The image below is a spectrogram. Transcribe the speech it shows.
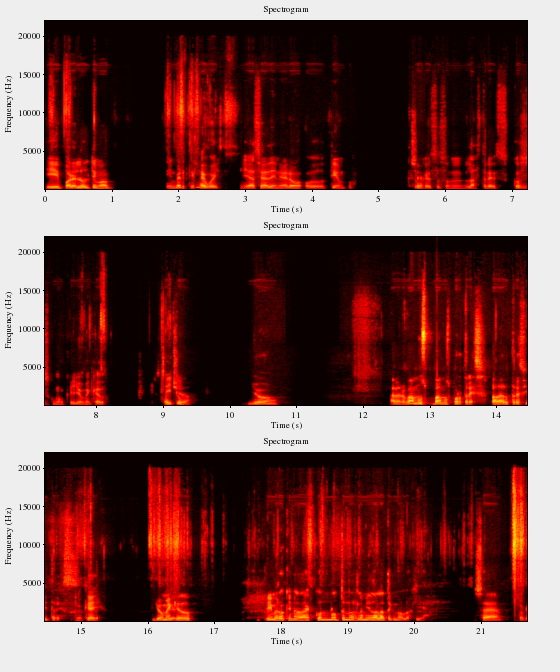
Y por el último, invertirle, güey. ya sea dinero o tiempo. Creo que esas son las tres cosas como que yo me quedo. Está chido. Yo. A ver, vamos, vamos por tres, para dar tres y tres. Ok. Yo me quedo, primero que nada, con no tenerle miedo a la tecnología. O sea, ok.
